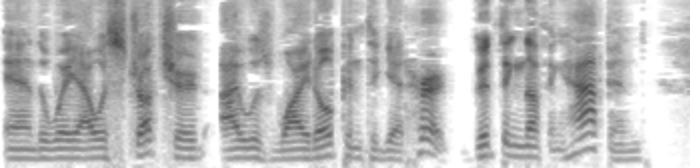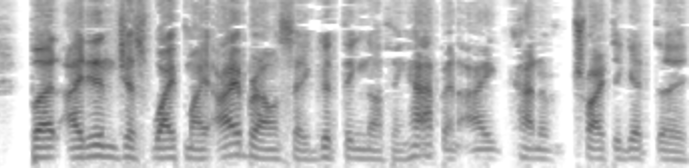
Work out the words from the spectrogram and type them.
And the way I was structured, I was wide open to get hurt. Good thing nothing happened. But I didn't just wipe my eyebrow and say, good thing nothing happened. I kind of tried to get the,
